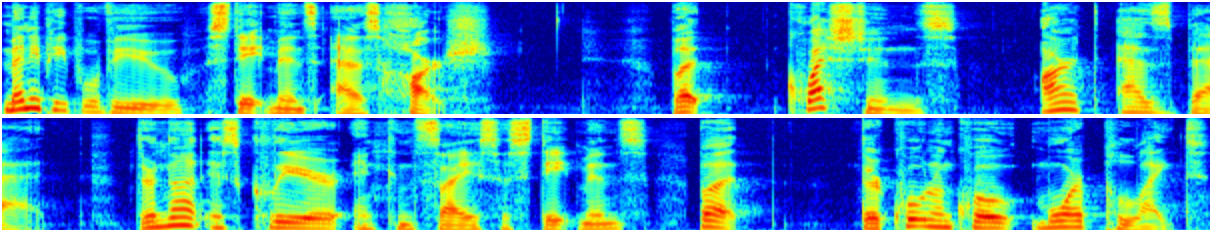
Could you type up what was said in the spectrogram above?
Many people view statements as harsh, but questions aren't as bad. They're not as clear and concise as statements, but they're quote unquote more polite.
